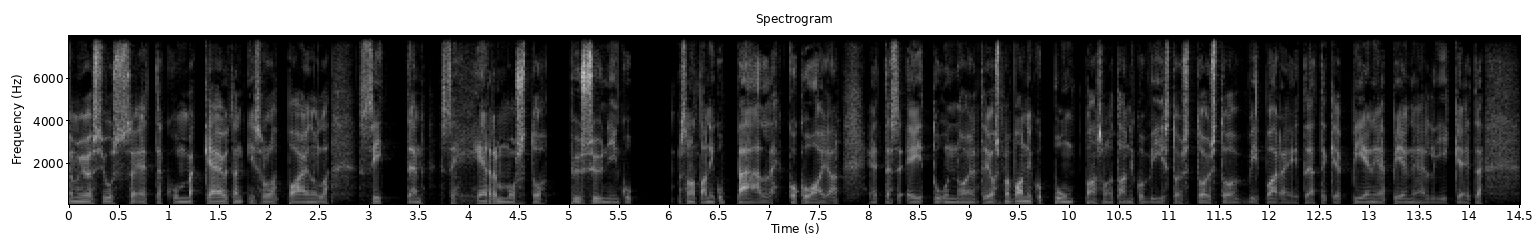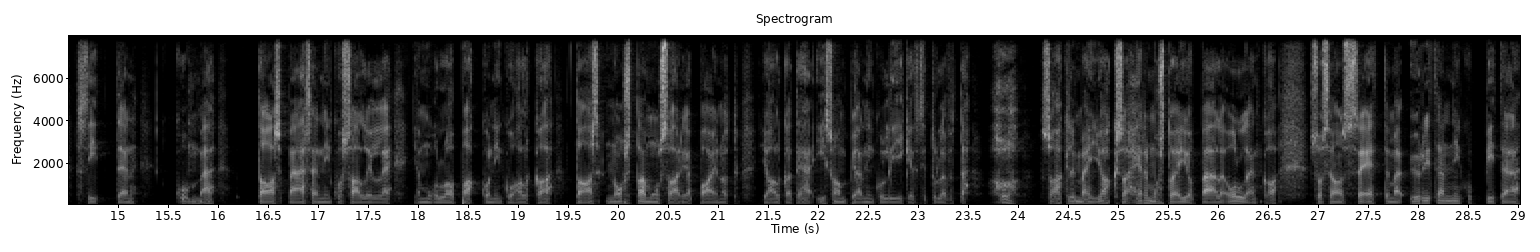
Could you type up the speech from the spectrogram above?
Ja myös just se, että kun mä käytän isolla painolla, sitten se hermosto pysyy niin kuin sanotaan niin kuin päälle koko ajan, että se ei tuu noin, että jos mä vaan niin kuin pumppaan sanotaan niin kuin 15 toistoa vipareita ja tekee pieniä pieniä liikkeitä, sitten kun mä taas pääsen niin kuin sallille ja mulla on pakko niin kuin alkaa taas nostaa mun sarjapainot ja alkaa tehdä isompia niin kuin liikkeitä, sitten tulee, että saakeli mä en jaksa, hermosto ei ole päälle ollenkaan. So se on se, että mä yritän niin kuin pitää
